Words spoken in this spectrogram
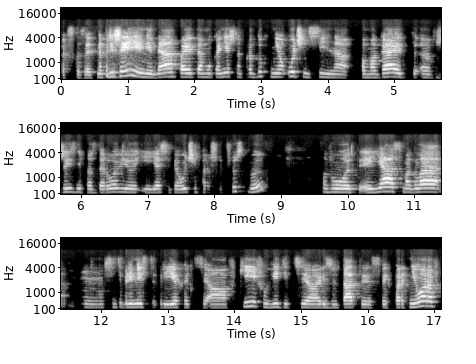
как сказать, напряжениями, да, поэтому, конечно, продукт мне очень сильно помогает э, в жизни по здоровью, и я себя очень хорошо чувствую. Вот, я смогла в сентябре месяце приехать а, в Киев, увидеть а, результаты своих партнеров,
